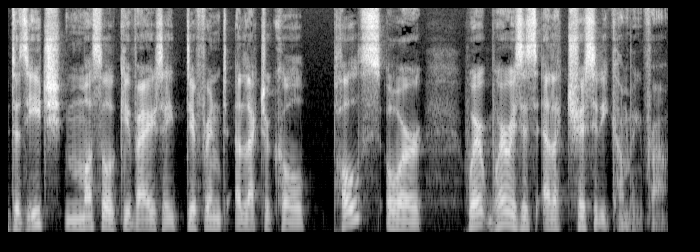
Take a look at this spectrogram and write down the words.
does each muscle give out a different electrical pulse, or where where is this electricity coming from?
